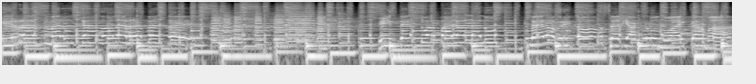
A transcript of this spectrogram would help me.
Y Ralph Mercado de repente intentó apagar la luz, pero gritó Celia Cruz, no hay cama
